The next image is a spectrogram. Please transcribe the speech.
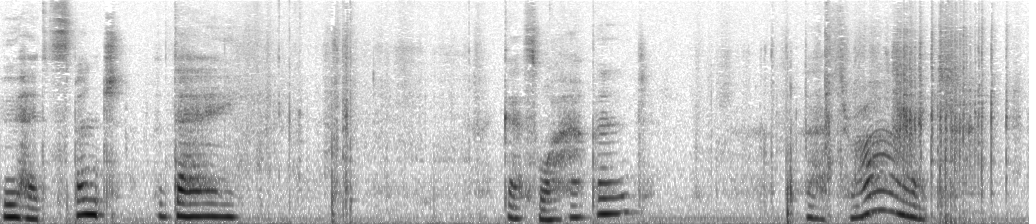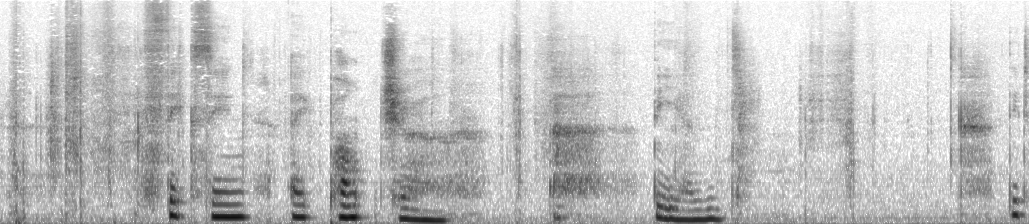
who had spent the day. Guess what happened? That's right. Fixing a puncture. The end. Did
